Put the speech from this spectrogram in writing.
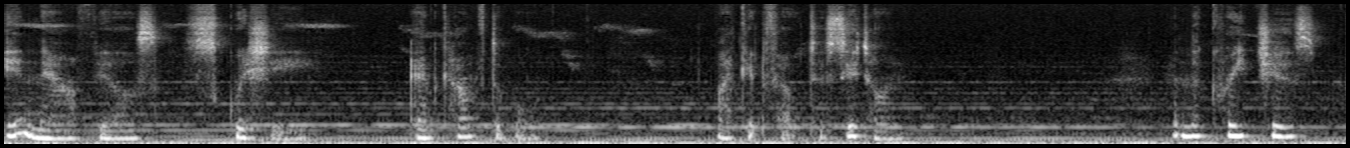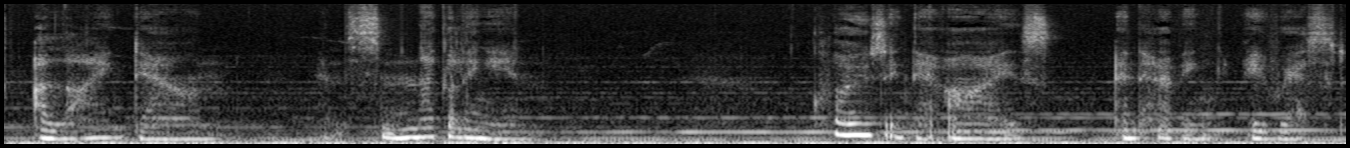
it now feels squishy and comfortable, like it felt to sit on. And the creatures are lying down and snuggling in, closing their eyes and having a rest.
